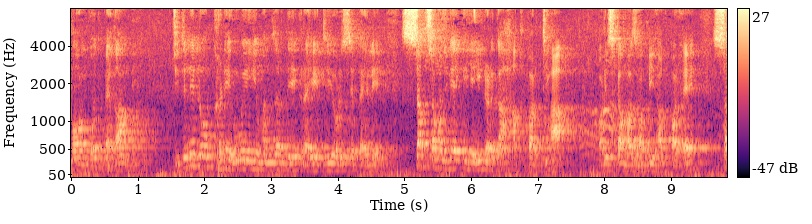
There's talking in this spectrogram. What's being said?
قوم کو ایک پیغام دیا۔ جتنے لوگ کھڑے ہوئے یہ منظر دیکھ رہے تھے اور اس سے پہلے سب سمجھ گئے کہ یہی لڑکا حق پر تھا اور اس کا مذہب بھی حق پر ہے۔ سب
